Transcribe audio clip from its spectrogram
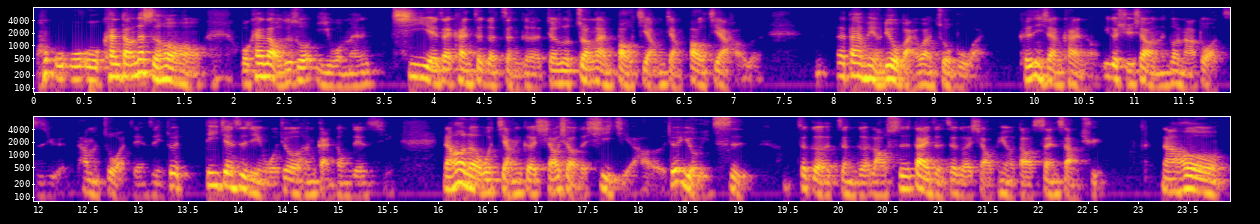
我我我看到那时候哦，我看到我就说，以我们企业在看这个整个叫做专案报价，我们讲报价好了，那当然没有六百万做不完。可是你想想看哦，一个学校能够拿多少资源，他们做完这件事情，所以第一件事情我就很感动这件事情。然后呢，我讲一个小小的细节好了，就有一次。这个整个老师带着这个小朋友到山上去，然后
